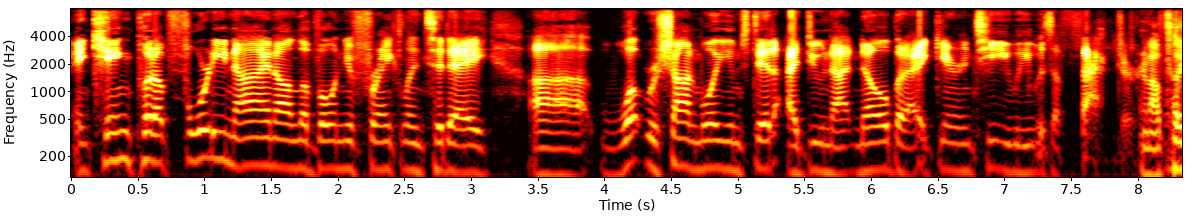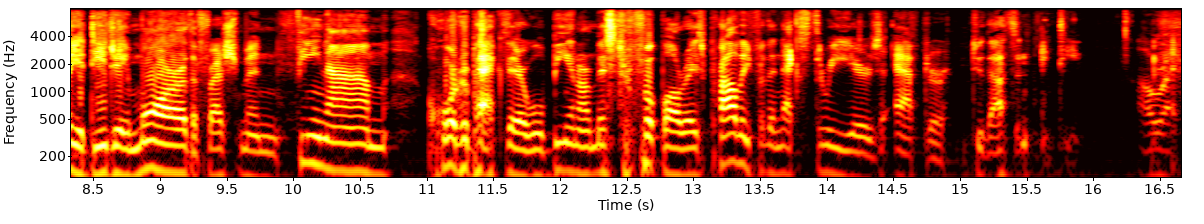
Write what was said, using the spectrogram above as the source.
And King put up 49 on Livonia Franklin today. Uh, what Rashawn Williams did, I do not know, but I guarantee you he was a factor. And I'll tell you, DJ Moore, the freshman phenom quarterback there, will be in our Mr. Football race probably for the next three years after 2019. All right.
